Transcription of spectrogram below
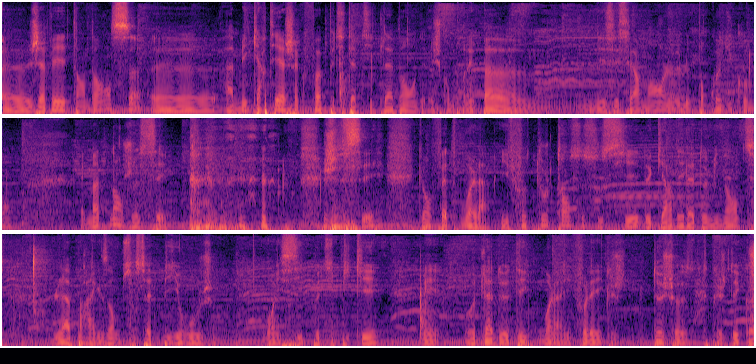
euh, j'avais tendance à m'écarter à chaque fois petit à petit de la bande, et je comprenais pas nécessairement le pourquoi du comment. Et maintenant, je sais. je sais qu'en fait, voilà, il faut tout le temps se soucier de garder la dominante, là par exemple, sur cette bille rouge. Bon, ici, petit piqué, mais au-delà de... Voilà, il fallait que je... deux choses, que je décolle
